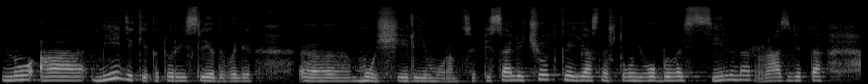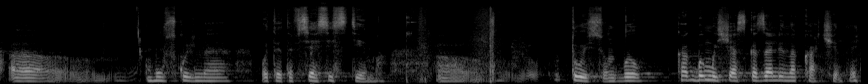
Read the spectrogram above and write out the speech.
Ну, а медики, которые исследовали э, мощи Ильи Муромца, писали четко и ясно, что у него была сильно развита э, мускульная вот эта вся система. Э, то есть он был, как бы мы сейчас сказали, накачанный.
